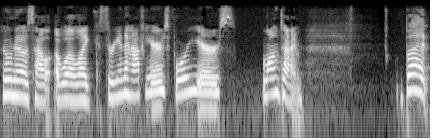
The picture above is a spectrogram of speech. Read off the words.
who knows how, well, like three and a half years, four years, long time but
